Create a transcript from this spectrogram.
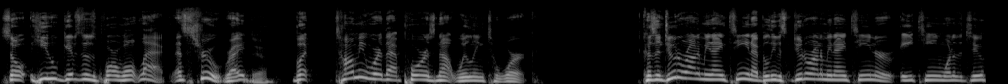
So he who gives to the poor won't lack. That's true, right? Yeah. But tell me where that poor is not willing to work. Because in Deuteronomy 19, I believe it's Deuteronomy 19 or 18, one of the two,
